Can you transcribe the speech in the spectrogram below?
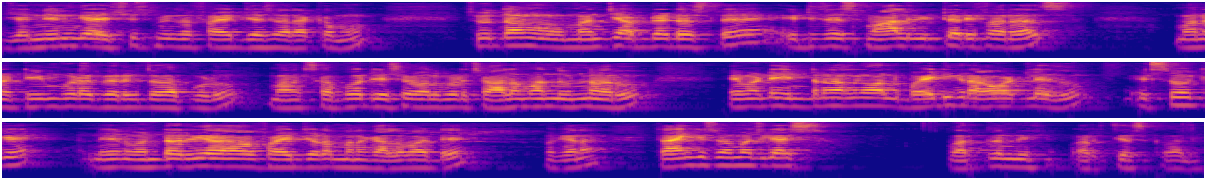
జెన్యున్గా ఇష్యూస్ మీద ఫైట్ చేసే రకము. చూద్దాము మంచి అప్డేట్ వస్తే it is a small victory for us మన టీం కూడా పెరుగుతుంది అప్పుడు. మనకు సపోర్ట్ చేసే వాళ్ళు కూడా చాలామంది ఉన్నారు. ఏమంటే ఇంటర్నల్గా వాళ్ళు బయటికి రావట్లేదు. ఇట్స్ ఓకే నేను ఒంటరిగా ఫైట్ చేయడం మనకు అలవాటే. ఓకేనా thank you so much guys work ఉంది. వర్క్ చేసుకోవాలి.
